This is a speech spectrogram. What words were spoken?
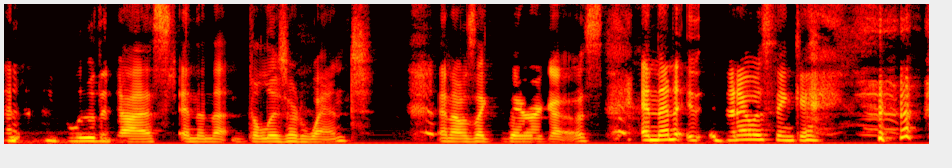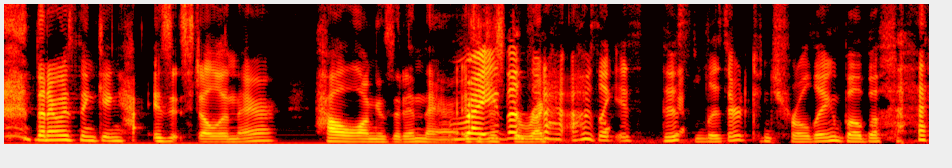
and he blew the dust, and then the, the lizard went. And I was like, there it goes. And then, then I was thinking, then I was thinking, is it still in there? How long is it in there? Right. That's direct- I, I, was like, is this lizard controlling Boba Fett?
